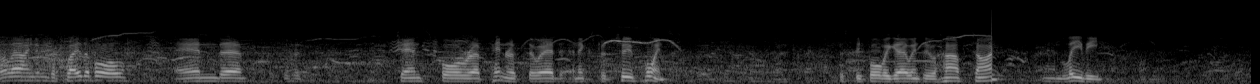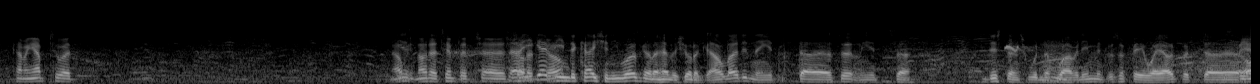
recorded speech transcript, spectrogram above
Allowing them to play the ball. And uh, there's a chance for uh, Penrith to add an extra two points. Just before we go into half time. And Levy coming up to it. No, Yes. he's not attempted uh, Now, shot he at gave the indication he was going to have a shot at goal, though, didn't he? It, uh, certainly, its uh, distance wouldn't have Hmm. worried him. It was a fair way out, but uh, the angle.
